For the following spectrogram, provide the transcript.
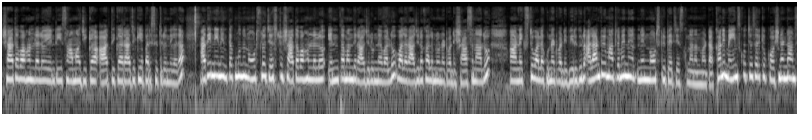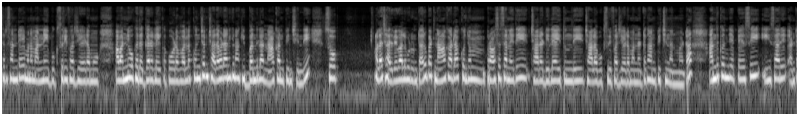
శాతవాహనలలో ఏంటి? సామాజిక ఆర్థిక రాజకీయ పరిస్థితులు ఉంది కదా. అది నేను ఇంతకుముందు నోట్స్లో జస్ట్ శాతవాహనలలో ఎంతమంది రాజులు ఉండేవాళ్ళు వాళ్ళ రాజుల కాలంలో ఉన్నటువంటి శాసనాలు నెక్స్ట్ వాళ్ళకు ఉన్నటువంటి బిరుదులు అలాంటివి మాత్రమే నేను- నేను నోట్స్ ప్రిపేర్ చేసుకున్నాను అనమాట కానీ మెయిన్స్కి వచ్చేసరికి క్వశ్చన్ అండ్ ఆన్సర్స్ అంటే మనం అన్ని బుక్స్ రిఫర్ చేయడము అవన్నీ ఒక దగ్గర లేకపోవడం వల్ల కొంచెం చదవడానికి నాకు ఇబ్బందిలా నాకు అనిపించింది. సో అలా చదివే వాళ్ళు కూడా ఉంటారు. బట్ నాకు అలా కొంచెం ప్రాసెస్ అనేది చాలా డిలే అవుతుంది. చాలా బుక్స్ రిఫర్ చేయడం అన్నట్టుగా అనిపించింది అనమాట అందుకని చెప్పేసి ఈసారి అంటే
